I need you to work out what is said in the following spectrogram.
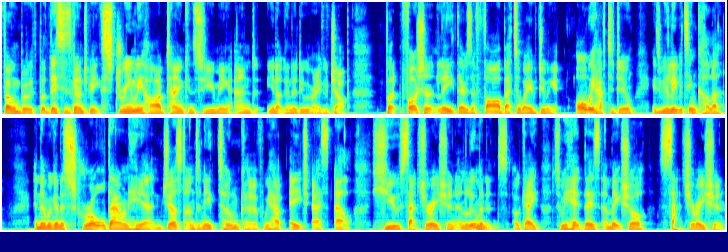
phone booth, but this is going to be extremely hard, time consuming, and you're not going to do a very good job. But fortunately, there is a far better way of doing it. All we have to do is we leave it in color, and then we're going to scroll down here, and just underneath tone curve, we have HSL, hue, saturation, and luminance. Okay, so we hit this and make sure saturation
